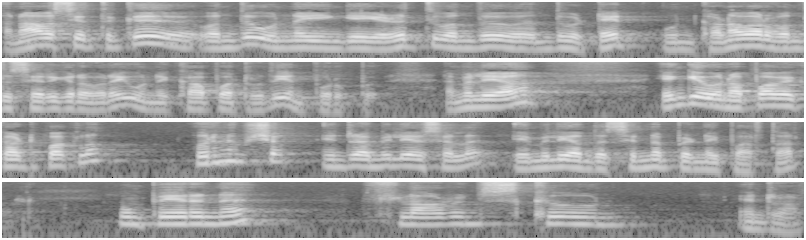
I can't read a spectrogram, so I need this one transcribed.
அனாவசியத்துக்கு வந்து உன்னை இங்கே எழுத்து வந்து வந்துவிட்டேன். உன் கணவர் வந்து சேர்கிற வரை உன்னை காப்பாற்றுவது என் பொறுப்பு. எமிலியா எங்கே உன் அப்பாவை காட்டு பார்க்கலாம்? ஒரு நிமிஷம். என்று அமிலியா செல்ல எமிலியா அந்த சின்ன பெண்ணை பார்த்தாள். உன் பேர் என்ன? ஃப்ளாரன்ஸ் கூன் என்றாள்.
